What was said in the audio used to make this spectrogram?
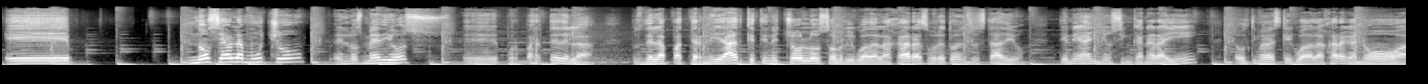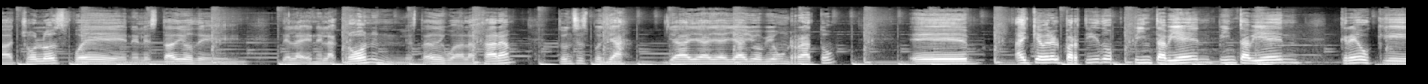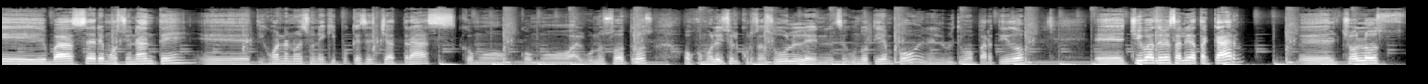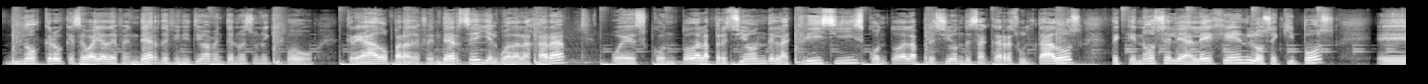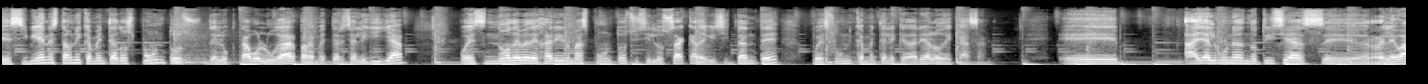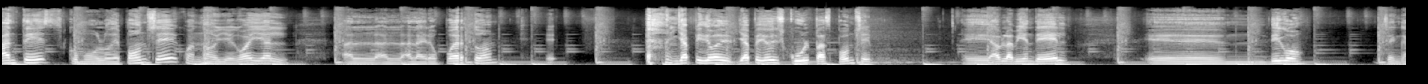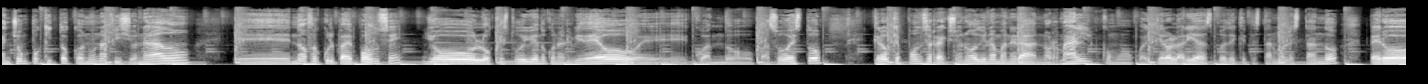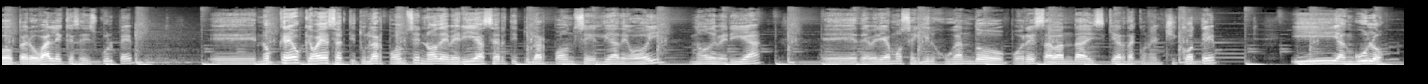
Eh, no se habla mucho en los medios eh, por parte de la, pues, de la paternidad que tiene Cholo sobre el Guadalajara, sobre todo en su estadio. Tiene años sin ganar ahí. La última vez que el Guadalajara ganó a Cholos fue en el estadio de, en el Acron, en el estadio de Guadalajara. Entonces, pues ya, ya, ya, ya, ya llovió un rato. Eh, hay que ver el partido. Pinta bien, pinta bien. Creo que va a ser emocionante. Eh, Tijuana no es un equipo que se echa atrás como, como algunos otros o como lo hizo el Cruz Azul en el segundo tiempo, en el último partido. Eh, Chivas debe salir a atacar. el Cholos no creo que se vaya a defender. Definitivamente no es un equipo creado para defenderse. Y el Guadalajara pues con toda la presión de la crisis, con toda la presión de sacar resultados, de que no se le alejen los equipos, eh, si bien está únicamente a dos puntos del octavo lugar para meterse a liguilla, pues no debe dejar ir más puntos y si lo saca de visitante, pues únicamente le quedaría lo de casa. Eh, hay algunas noticias eh, relevantes, como lo de Ponce, cuando llegó ahí al, al aeropuerto ya, pidió, ya pidió disculpas, Ponce. Eh, habla bien de él. Eh, digo, se enganchó un poquito con un aficionado. Eh, no fue culpa de Ponce. Yo lo que estuve viendo con el video cuando pasó esto, creo que Ponce reaccionó de una manera normal, como cualquiera lo haría después de que te están molestando. Pero, pero vale que se disculpe. no creo que vaya a ser titular Ponce. No debería ser titular Ponce el día de hoy. No debería. Eh, deberíamos seguir jugando por esa banda izquierda con el Chicote y Angulo.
